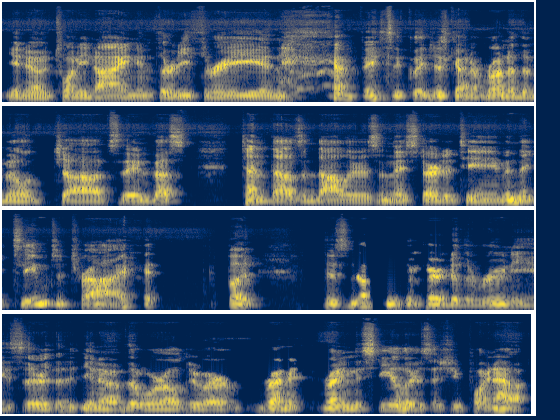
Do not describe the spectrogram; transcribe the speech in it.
you know, 29 and 33 and have basically just kind of run of the mill jobs. They invest $10,000 and they start a team and they seem to try, but there's nothing compared to the Rooneys or the, you know, of the world who are running, running the Steelers, as you point out.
